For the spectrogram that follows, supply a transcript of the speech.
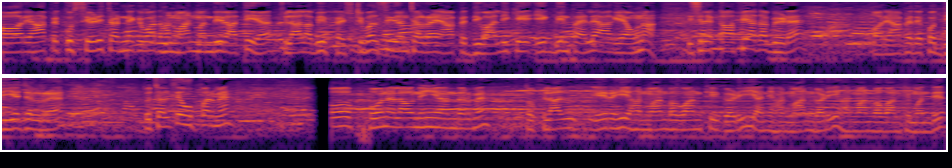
और यहाँ पे कुछ सीढ़ी चढ़ने के बाद हनुमान मंदिर आती है। फ़िलहाल अभी फेस्टिवल सीज़न चल रहा है यहाँ पे दिवाली के एक दिन पहले आ गया हूँ ना इसलिए काफ़ी ज़्यादा भीड़ है और यहाँ पे देखो दिए जल रहे हैं। तो चलते हैं ऊपर में। तो फ़ोन अलाउ नहीं है अंदर में। तो फ़िलहाल ये रही हनुमान भगवान की गढ़ी यानी हनुमान गढ़ी हनुमान भगवान की मंदिर।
